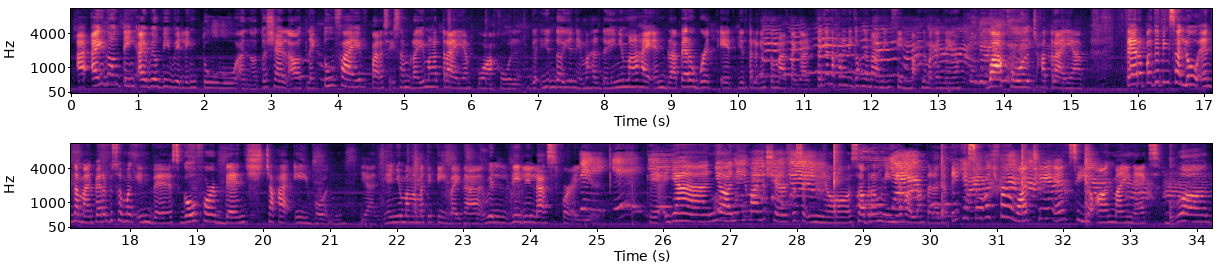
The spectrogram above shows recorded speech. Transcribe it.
I, I don't think I will be willing to, ano, to shell out like 2.5 para sa isang bra. Yung mga Triumph, Wacoal, g- yun daw yun eh, mahal daw yun. Yung mga high-end bra, pero worth it, yun talagang tumatagal. Taga nakarinig ako ng maraming feedback na maganda yung Wacoal, tsaka Triumph. Pero pagdating sa low end naman, pero gusto mag-invest, go for Bench tsaka Avon. Yan. Yan yung mga matitibay na will really last for a year. Kaya ayan, yun, yun yung mga na-share ko sa inyo. Sobrang mini haul lang talaga. Thank you so much for watching and see you on my next vlog.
